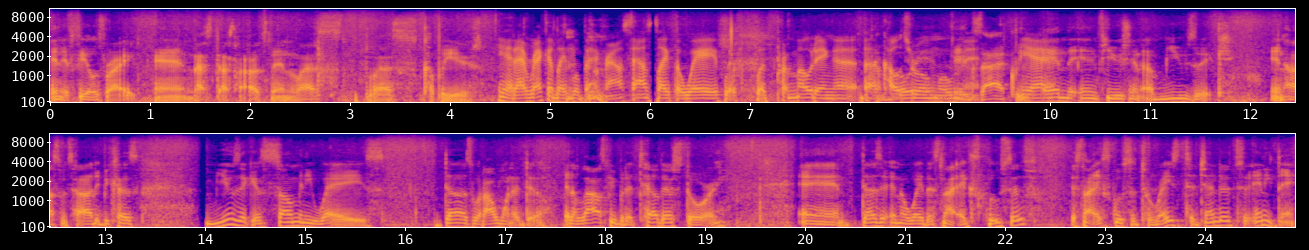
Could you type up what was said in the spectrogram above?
And it feels right, and that's that's how it's been the last the last couple of years. Yeah, that record label background sounds like the wave with, with promoting a, a cultural movement. Exactly. Yeah. And the infusion of music in hospitality because music in so many ways does what I want to do. It allows people to tell their story and does it in a way that's not exclusive. It's not exclusive to race, to gender, to anything.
